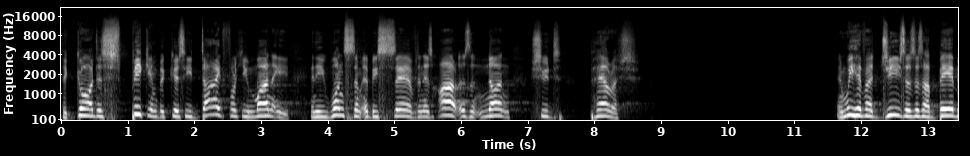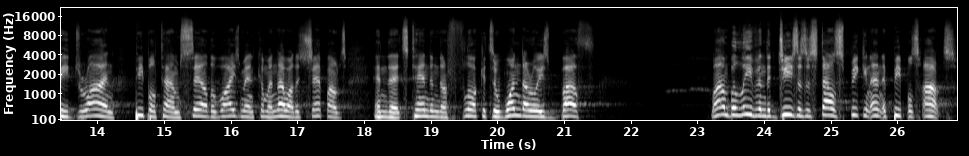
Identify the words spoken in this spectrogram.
That God is speaking because He died for humanity and He wants them to be saved, and His heart is that none should perish. And we have had Jesus as a baby drawing people to Himself. The wise men coming now are the shepherds and that's tending their flock. It's a wonder of his birth. Well, I'm believing that Jesus is still speaking into people's hearts.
